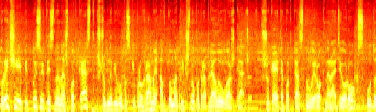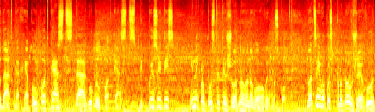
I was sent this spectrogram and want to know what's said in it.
До речі, підписуйтесь на наш подкаст, щоб нові випуски програми автоматично потрапляли у ваш гаджет. Шукайте подкаст Новий рок на Радіо Рокс у додатках Apple Podcasts та Google Podcasts. Підписуйтесь і не пропустите жодного нового випуску. Ну а цей випуск продовжує гурт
